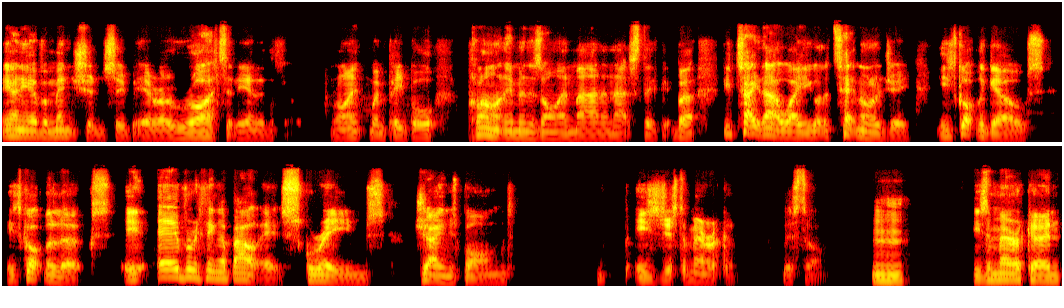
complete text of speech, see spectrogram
he only ever mentioned superhero right at the end of the film right? When people plant him in as iron man and that's the but you take that away you got the technology he's got the girls he's got the looks it, everything about it screams james bond he's just american this time. Hmm He's American.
